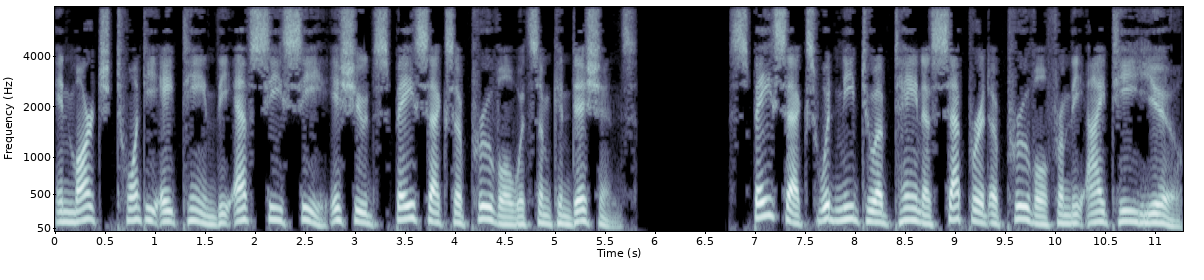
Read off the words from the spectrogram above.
In March 2018, the FCC issued SpaceX approval with some conditions. SpaceX would need to obtain a separate approval from the ITU.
